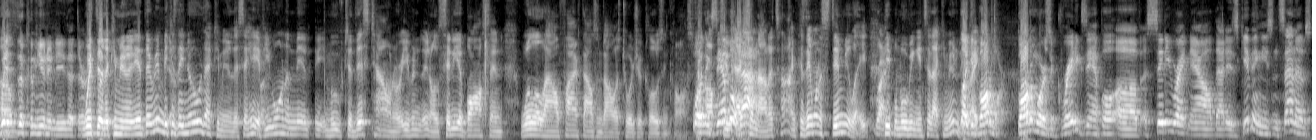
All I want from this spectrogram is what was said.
With the community that they're with the, the community that they're in because they know that community. They say, hey, if you want to move to this town or even you know the city of Boston, we'll allow five thousand dollars towards your closing costs Well, an example X that- amount of time because they want to stimulate Right. people moving into that community. like right? in Baltimore. Baltimore is a great example of a city right now that is giving these incentives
